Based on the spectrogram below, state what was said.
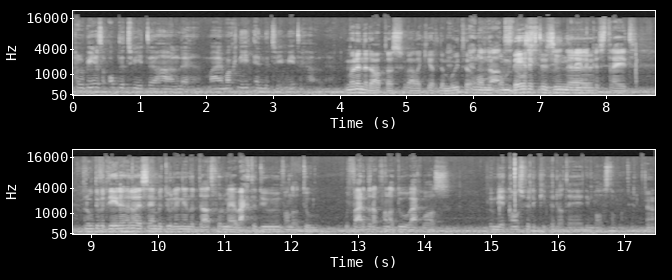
proberen ze op de twee te gaan liggen. Maar hij mag niet in de twee meter gaan liggen. Maar inderdaad, dat is wel een keer de moeite om, Inderdaad, om bezig was te zien. Een eh, redelijke strijd. En ook de verdediger dat is zijn bedoeling inderdaad voor mij weg te duwen van dat doel. Hoe verder ik van dat doel weg was, hoe meer kans voor de keeper dat hij die bal stopt natuurlijk. ja.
